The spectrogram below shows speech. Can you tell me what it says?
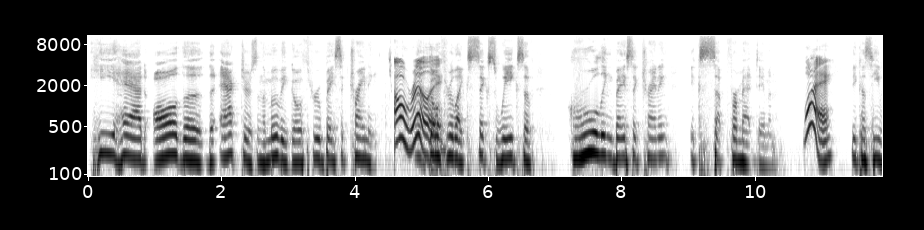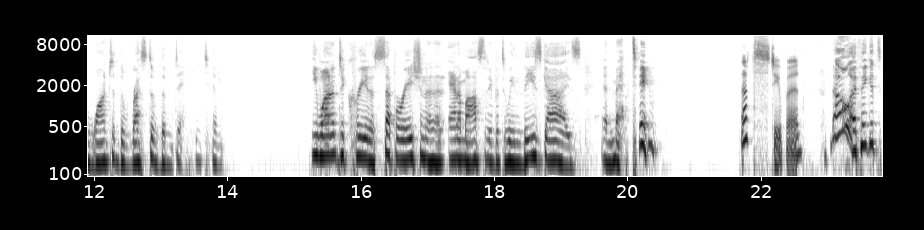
he had all the, the actors in the movie go through basic training. Oh, really? Go through like six weeks of grueling basic training, except for Matt Damon Why? because he wanted the rest of them to hate him. He wanted to create a separation and an animosity between these guys and Matt Damon. That's stupid. No, I think it's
